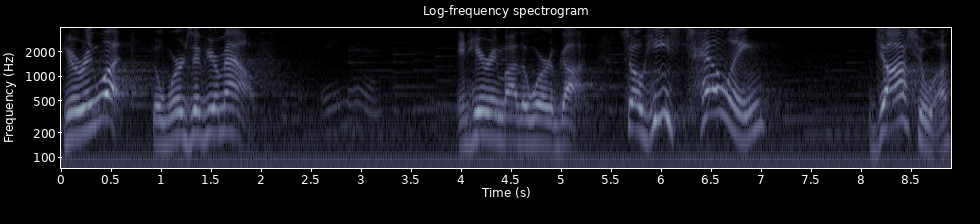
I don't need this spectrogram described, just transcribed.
Hearing what? The words of your mouth. Amen. And hearing by the word of God. So he's telling Joshua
